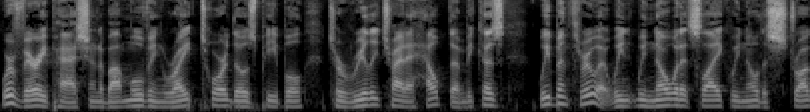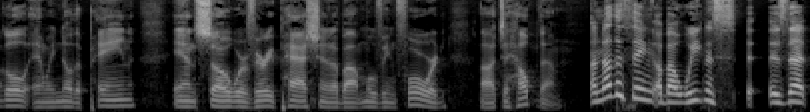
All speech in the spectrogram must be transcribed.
we're very passionate about moving right toward those people to really try to help them because we've been through it. We we know what it's like. We know the struggle and we know the pain, and so we're very passionate about moving forward uh, to help them. another thing about weakness is that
